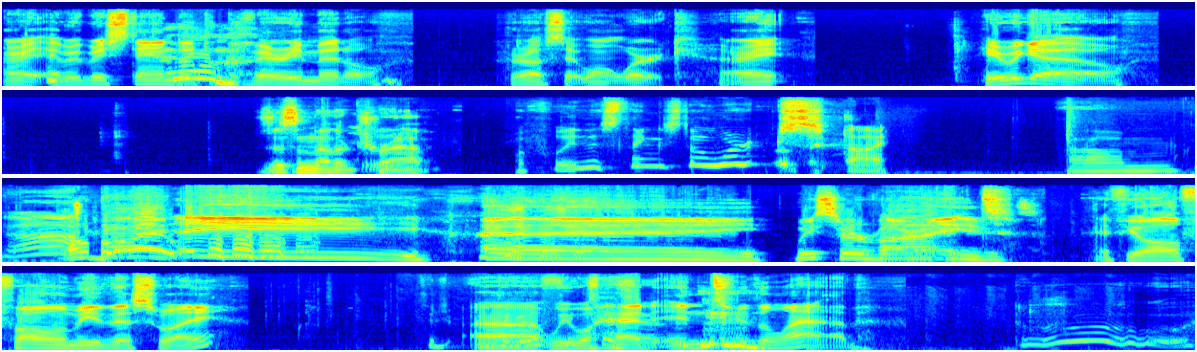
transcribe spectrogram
All right, everybody stand like in the very middle, or else it won't work. All right. Here we go. Is this another trap? Hopefully this thing still works. Die. um, Ah, Oh boy! Hey! Hey, we survived. If you all follow me this way, did, did uh, we will head it? into the lab. Ooh.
